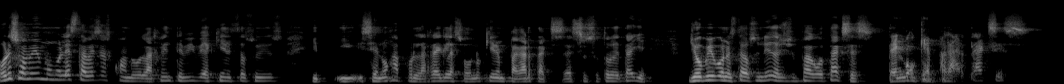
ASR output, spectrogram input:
Por eso a mí me molesta a veces cuando la gente vive aquí en Estados Unidos y, se enoja por las reglas o no quieren pagar taxes. Eso es otro detalle. Yo vivo en Estados Unidos yo pago taxes. Tengo que pagar taxes.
